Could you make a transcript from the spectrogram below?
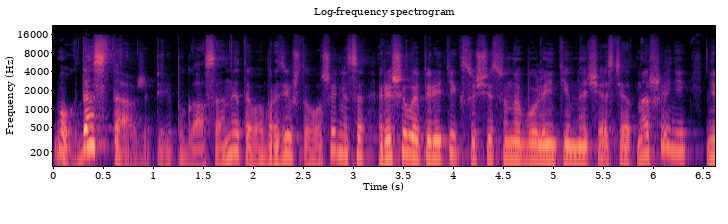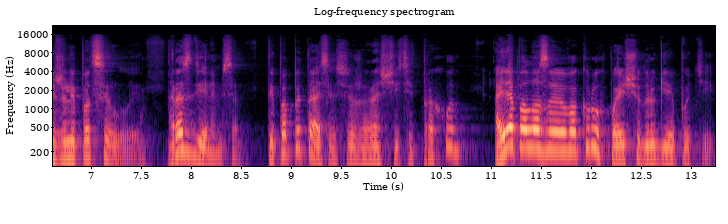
«Ох, достав же!» – перепугался Анетта, вообразив, что волшебница решила перейти к существенно более интимной части отношений, нежели поцелуи. «Разделимся. Ты попытайся все же расчистить проход, а я полазаю вокруг, поищу другие пути.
